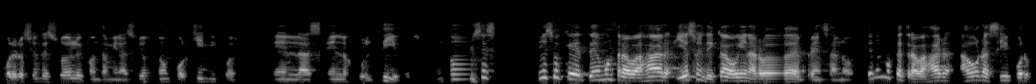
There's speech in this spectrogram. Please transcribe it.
por erosión de suelo y contaminación por químicos en, las, en los cultivos. Entonces, pienso que debemos trabajar, y eso indicaba hoy en la rueda de prensa, ¿no? Tenemos que trabajar ahora sí por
